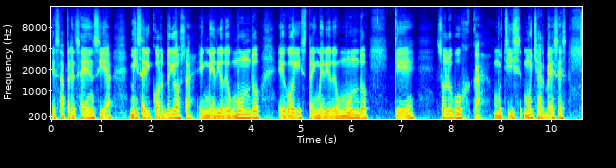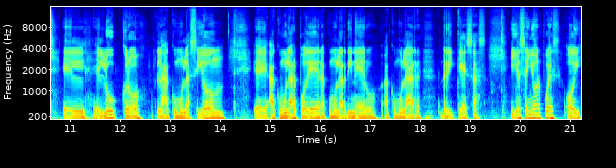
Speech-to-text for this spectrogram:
esa presencia misericordiosa en medio de un mundo egoísta, en medio de un mundo que solo busca muchas veces el, lucro, la acumulación, eh, acumular poder, acumular dinero, acumular riquezas. Y el Señor, pues, hoy,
